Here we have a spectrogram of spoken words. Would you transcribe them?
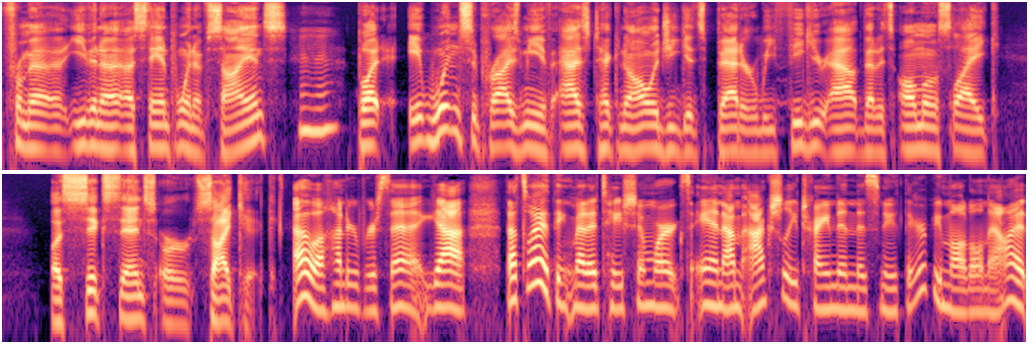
from a even a, a standpoint of science. hmm But it wouldn't surprise me if, as technology gets better, we figure out that it's almost like a sixth sense or sidekick. Oh, a hundred percent. Yeah. That's why I think meditation works. And I'm actually trained in this new therapy model now. I,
